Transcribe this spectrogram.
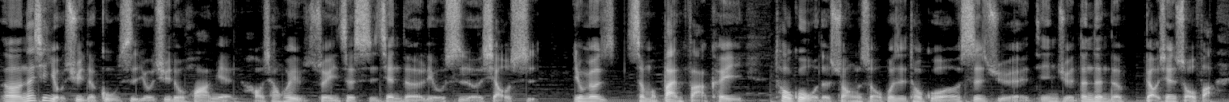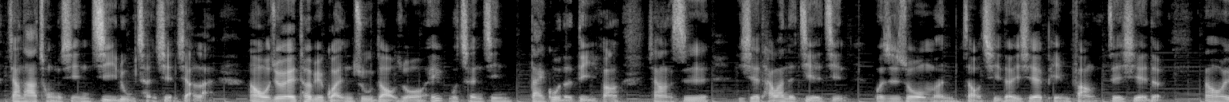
呃，那些有趣的故事、有趣的画面，好像会随着时间的流逝而消失。有没有什么办法可以透过我的双手，或者透过视觉、听觉等等的表现手法，将它重新记录呈现下来？那我就会特别关注到说，诶，我曾经待过的地方，像是一些台湾的街景，或者说我们早期的一些平房这些的。那我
